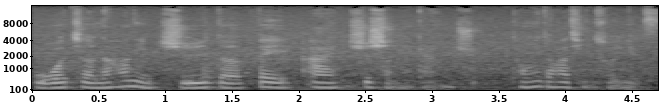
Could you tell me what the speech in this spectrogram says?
活着，然后你值得被爱是什么感觉？同意的话，请说 yes。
